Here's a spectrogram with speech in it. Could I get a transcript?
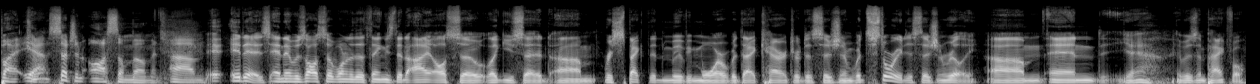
But yeah, such an awesome moment. Um It, it is, and it was also one of the things that I also, like you said, um, respected the movie more with that character decision, with story decision, really. Um, and yeah, it was impactful.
